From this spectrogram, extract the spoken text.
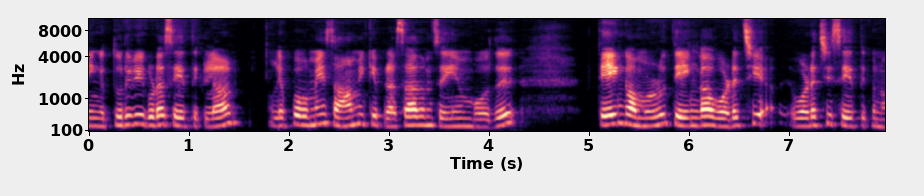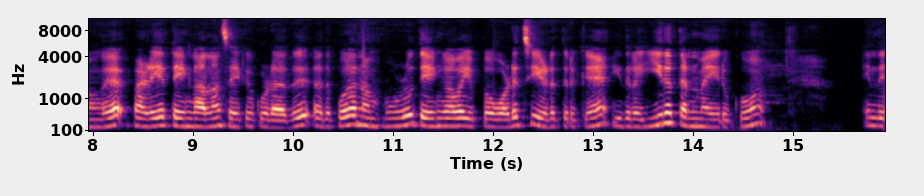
நீங்கள் துருவி கூட சேர்த்துக்கலாம். எப்போவுமே சாமிக்கு பிரசாதம் செய்யும்போது தேங்காய் முழு தேங்காய் உடச்சி உடச்சி சேர்த்துக்கணுங்க. பழைய தேங்காயெல்லாம் சேர்க்கக்கூடாது. அதுபோல் நான் முழு தேங்காவை இப்போ உடச்சி எடுத்திருக்கேன். இதில் ஈரத்தன்மை இருக்கும். இந்த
